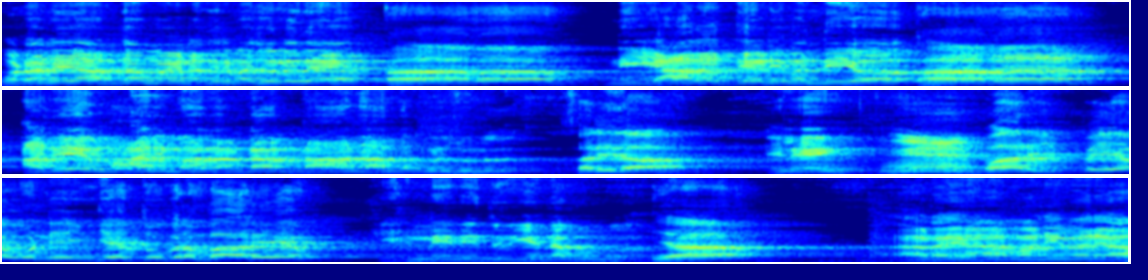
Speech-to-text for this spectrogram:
உடனே அந்த அம்மா என்ன தெரியுமா சொல்லுது? ஆமாம். நீ யாரை தேடி வந்தியோ? ஆமாம். அதே மாறி மாதாண்டா நானும் அந்த புள்ளை சொல்லுது. சரிதா. ஏலே. பாரு இப்பயே உன்னை இங்கே தூக்குறேன் பாரு. என்ன நீ தூக்கி என்ன பண்ணுவ? ஏன் அடையாம நீ வரையா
